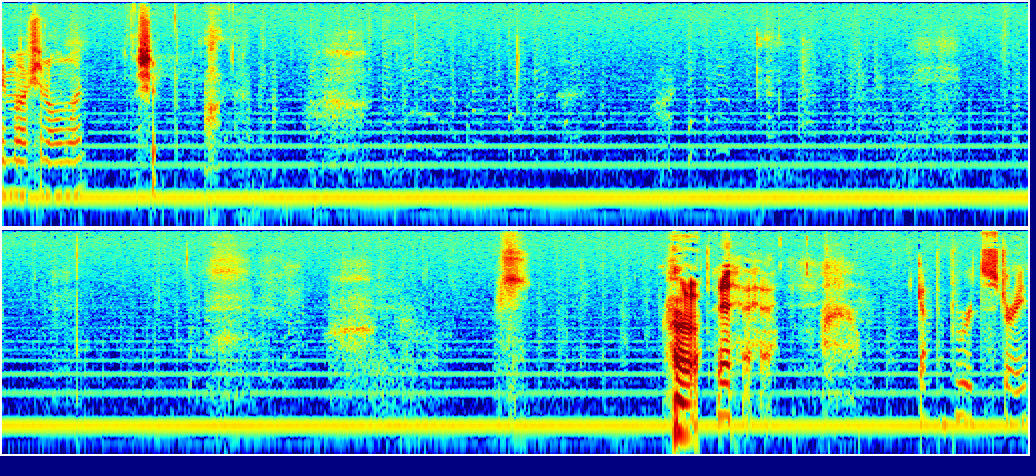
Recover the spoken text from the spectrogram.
the emotional one. Shit. Got the brute strength.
